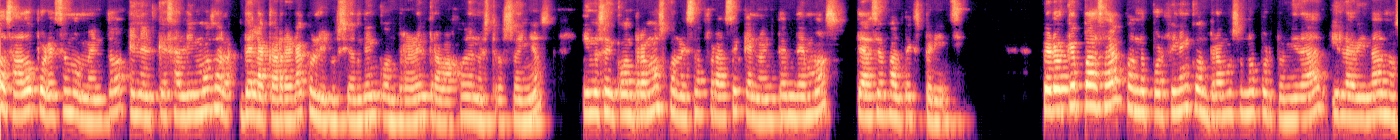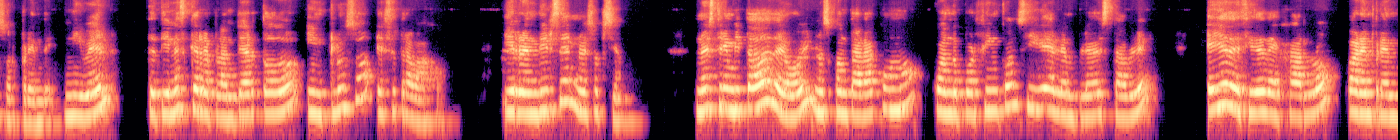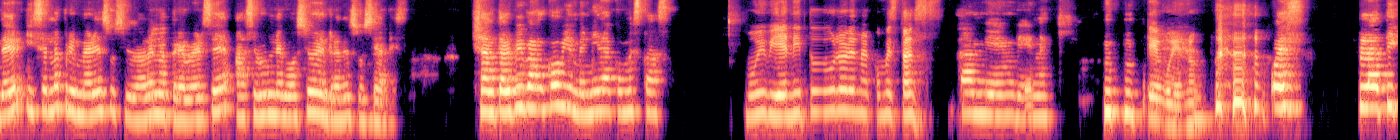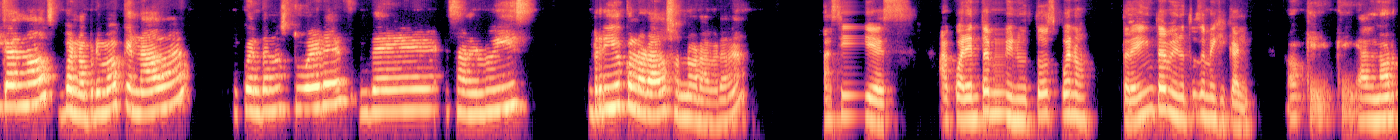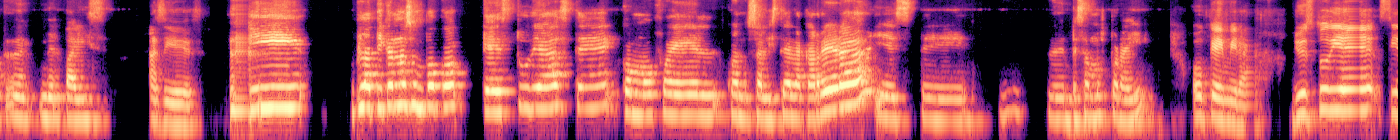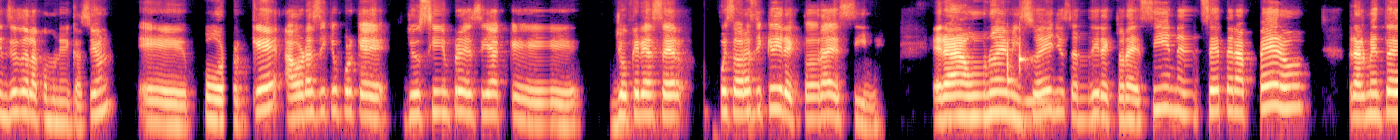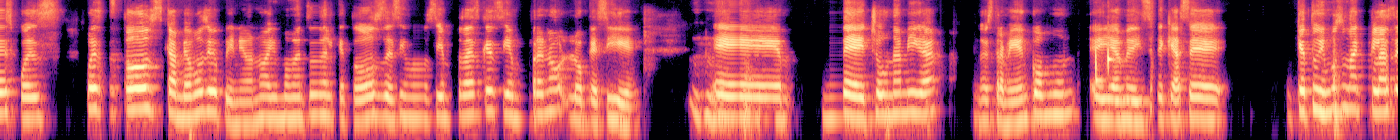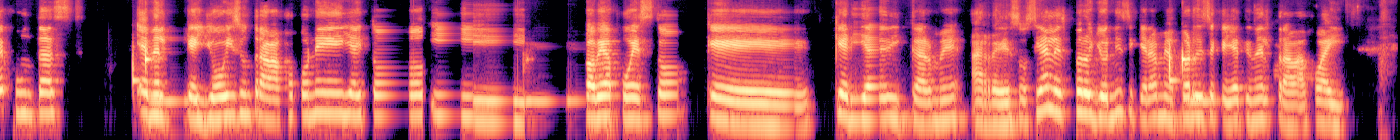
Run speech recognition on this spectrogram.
Pasado por ese momento en el que salimos de la carrera con la ilusión de encontrar el trabajo de nuestros sueños y nos encontramos con esa frase que no entendemos, te hace falta experiencia? Pero ¿qué pasa cuando por fin encontramos una oportunidad y la vida nos sorprende? Nivel, te tienes que replantear todo, incluso ese trabajo. Y rendirse no es opción. Nuestra invitada de hoy nos contará cómo, cuando por fin consigue el empleo estable, ella decide dejarlo para emprender y ser la primera en su ciudad en atreverse a hacer un negocio en redes sociales. Chantal Vivanco, bienvenida, ¿cómo estás? Muy bien, ¿y tú, Lorena, cómo estás? También bien aquí. Qué bueno. Pues platícanos, bueno, primero que nada, cuéntanos, tú eres de San Luis, Río Colorado, Sonora, ¿verdad? Así es, a 40 minutos, bueno, 30 minutos de Mexicali. Ok, ok, al norte del país. Así es. Y platícanos un poco qué estudiaste, cómo fue el, cuando saliste de la carrera y este, empezamos por ahí. Ok, mira, yo estudié ciencias de la comunicación. Eh, ¿Por qué? Ahora sí que porque yo siempre decía que yo quería ser, pues ahora sí que directora de cine. Era uno de mis sueños ser directora de cine, etcétera, pero realmente después pues todos cambiamos de opinión, ¿no? Hay un momento en el que todos decimos siempre, es que siempre no, lo que sigue. Eh, de hecho, una amiga, nuestra amiga en común, ella me dice que hace, que tuvimos una clase juntas en el que yo hice un trabajo con ella y todo, y yo había puesto que quería dedicarme a redes sociales, pero yo ni siquiera me acuerdo, dice que ella tiene el trabajo ahí.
